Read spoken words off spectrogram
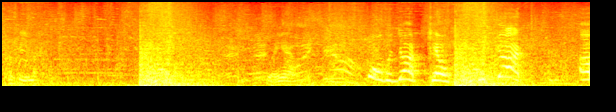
เอาตีมาสวยงามโอ้สุดยอดเคลสุดยอดโอ้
